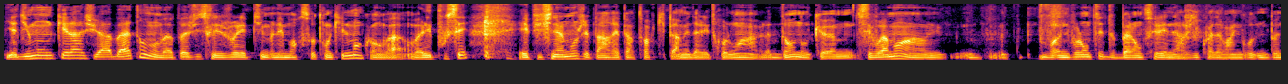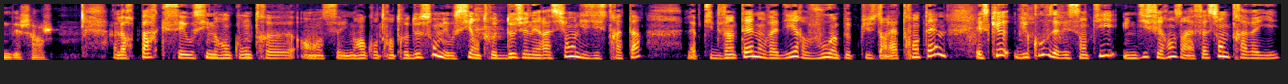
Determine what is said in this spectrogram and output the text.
il y a du monde qui est là. Je suis ah bah attends, on va pas juste les jouer les petits les morceaux tranquillement quoi. On va on va les pousser. Et puis finalement, j'ai pas un répertoire qui permet d'aller trop loin euh, là-dedans. Donc euh, c'est vraiment un- une, volonté de balancer l'énergie quoi, d'avoir une, une bonne décharge. Alors Parc, c'est aussi une rencontre, euh, en- c'est une rencontre entre deux sons, mais aussi entre deux générations, Lizzy Strata, la petite vingtaine, on va dire, vous un peu plus dans la trentaine. Est-ce que du coup vous avez senti une différence dans la façon de travailler?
